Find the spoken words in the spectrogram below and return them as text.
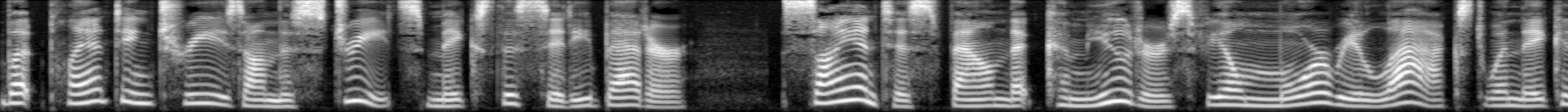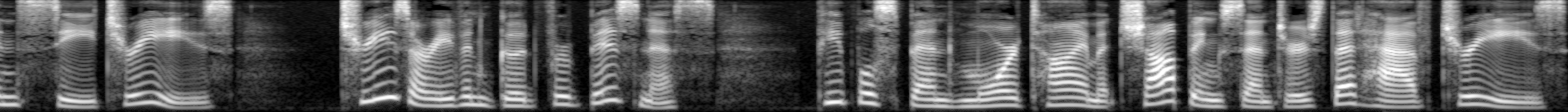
but planting trees on the streets makes the city better scientists found that commuters feel more relaxed when they can see trees. Trees are even good for business. People spend more time at shopping centers that have trees.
